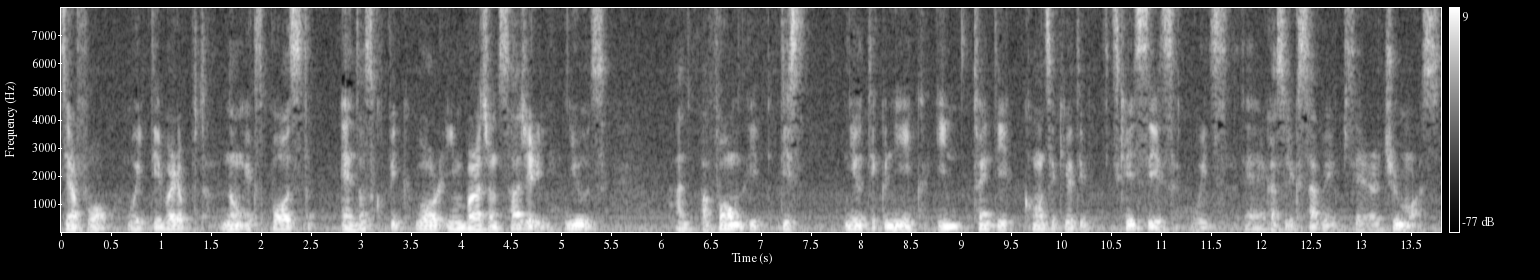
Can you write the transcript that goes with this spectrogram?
Therefore, we developed non-exposed endoscopic wall inversion surgery, NEWS, and performed it, this new technique in 20 consecutive cases with uh, gastric subepithelial tumors.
